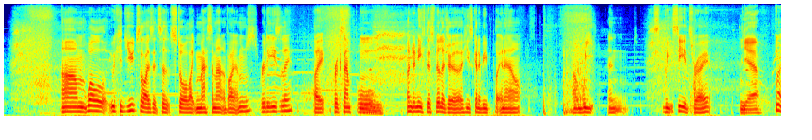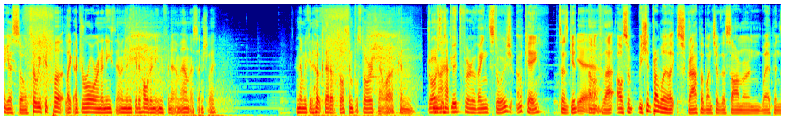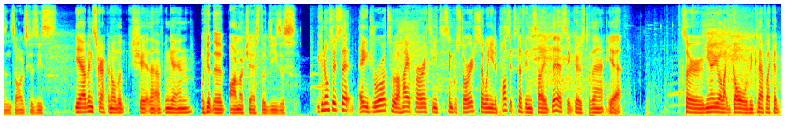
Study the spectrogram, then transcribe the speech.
Um, well, we could utilize it to store like mass amount of items really easily. Like, for example, Hmm. underneath this villager, he's going to be putting out um, wheat and wheat seeds, right? Yeah, I guess so. So we could put like a drawer underneath him, and then he could hold an infinite amount essentially. And then we could hook that up to our simple storage network and Drawers is have to- good for refined storage. Okay, sounds good. Yeah. I'm Yeah. up for that. Also, we should probably like scrap a bunch of this armor and weapons and swords because these. Yeah, I've been scrapping all the shit that I've been getting. Look at the armor chest, though. Jesus. You can also set a drawer to a higher priority to simple storage. So when you deposit stuff inside this, it goes to that. Yeah. So you know you're like gold. We could have like a,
